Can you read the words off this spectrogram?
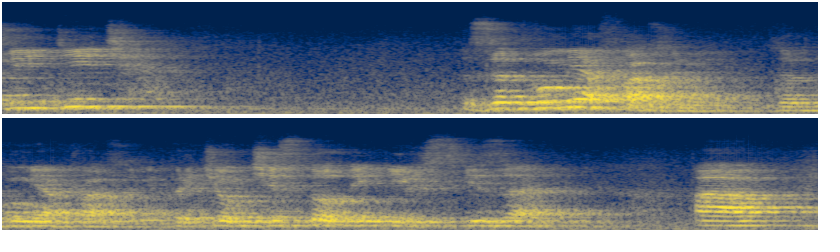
следить за двумя фазами, за двумя фазами, причем частоты их связать. А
